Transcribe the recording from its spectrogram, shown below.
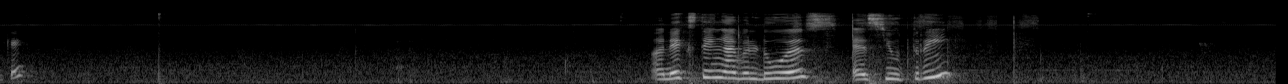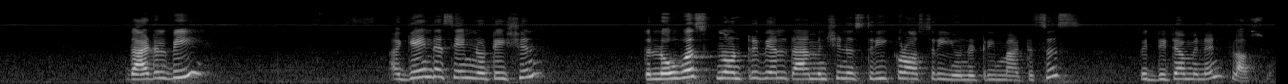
Okay. Uh, next thing I will do is SU3 that will be Again the same notation, the lowest non-trivial dimension is 3 cross 3 unitary matrices with determinant plus 1.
